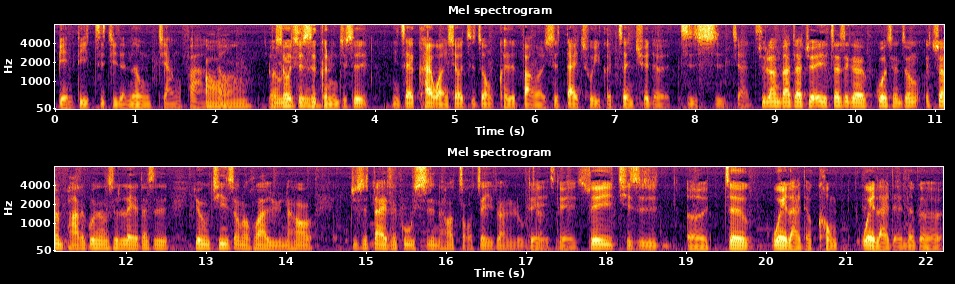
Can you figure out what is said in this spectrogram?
贬低自己的那种讲法。哦，有时候就是可能就是你在开玩笑之中，可是反而是带出一个正确的姿势，这样子，就让大家觉得，哎，在这个过程中，虽然爬的过程是累，但是用轻松的话语，然后就是带着故事，然后走这一段路。对对，所以其实呃，这未来的空未来的那个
